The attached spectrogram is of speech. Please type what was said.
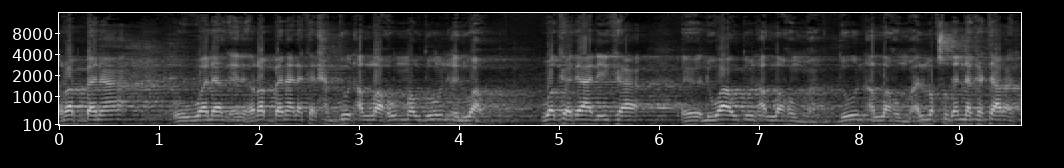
ربنا ربنا لك الحمد دون اللهم ودون الواو. وكذلك آه، الواو دون اللهم دون اللهم. المقصود أنك تارة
